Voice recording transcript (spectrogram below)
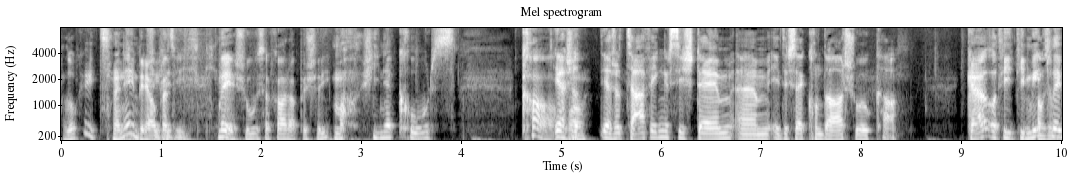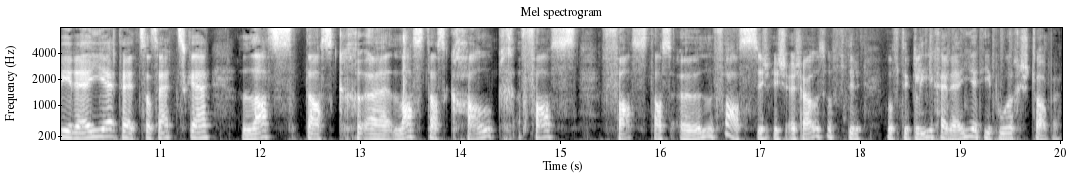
Schau jetzt, nein, wir haben, wir haben sogar einen Schreibmaschinenkurs gehabt. Ja, schon, ja, schon 10-Fingersystem ähm, in der Sekundarschule gehabt. Gell? Und die, die mittlere also. Reihe, da hat so Sätze gegeben, lass das, äh, lass das Kalkfass, fass das Ölfass. Ist, ist, ist alles auf der, auf der gleichen Reihe, die Buchstaben.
